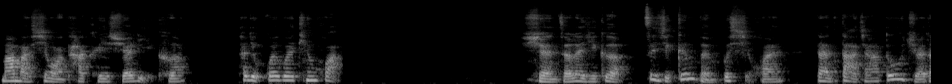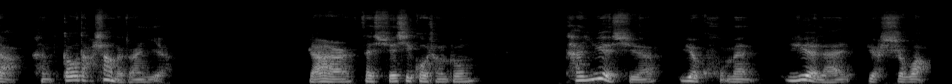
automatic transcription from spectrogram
妈妈希望他可以学理科，他就乖乖听话，选择了一个自己根本不喜欢，但大家都觉得很高大上的专业。然而在学习过程中，他越学越苦闷，越来越失望，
